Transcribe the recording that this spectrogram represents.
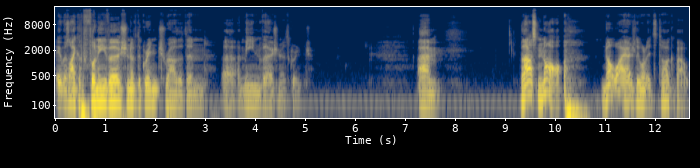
it was like a funny version of the Grinch rather than uh, a mean version of the Grinch. Um, but that's not not what I actually wanted to talk about.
